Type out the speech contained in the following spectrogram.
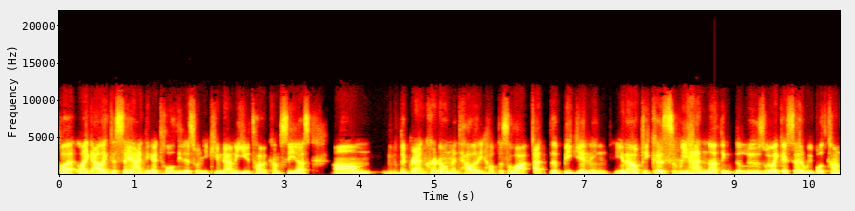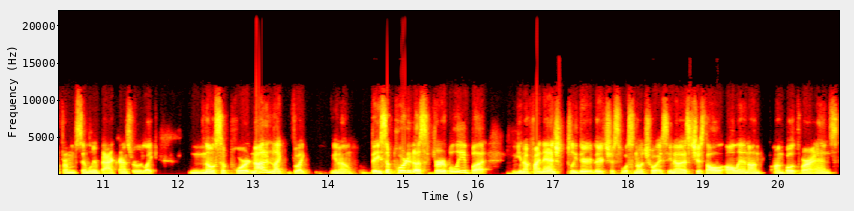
But like i like to say i think i told you this when you came down to utah to come see us um, the grant cardone mentality helped us a lot at the beginning you know because we had nothing to lose. Like i said we both come from similar backgrounds where we're like no support not in like like you know they supported us verbally but you know financially there there just was no choice you know it's just all all in on on both of our ends.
